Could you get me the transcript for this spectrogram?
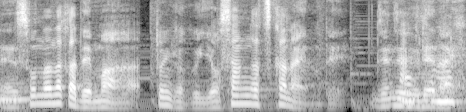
えそんな中で、まあ、とにかく予算がつかないので全然売れない。一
